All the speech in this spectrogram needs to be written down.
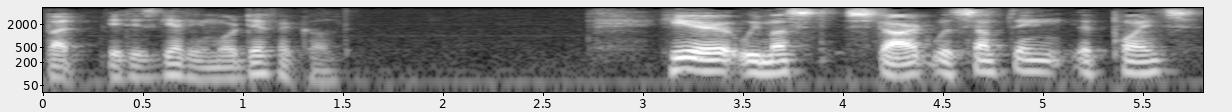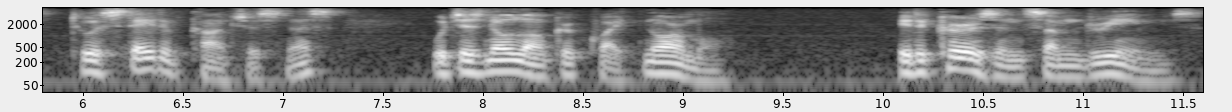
but it is getting more difficult. Here we must start with something that points to a state of consciousness which is no longer quite normal. It occurs in some dreams.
